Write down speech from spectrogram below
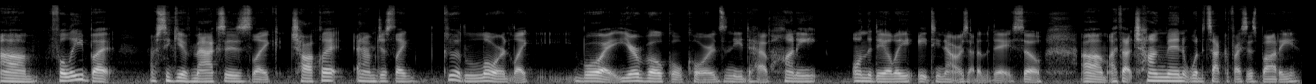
um, fully, but I was thinking of Max's like chocolate, and I'm just like, good lord, like boy, your vocal cords need to have honey on the daily, 18 hours out of the day. So um, I thought Changmin would sacrifice his body,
